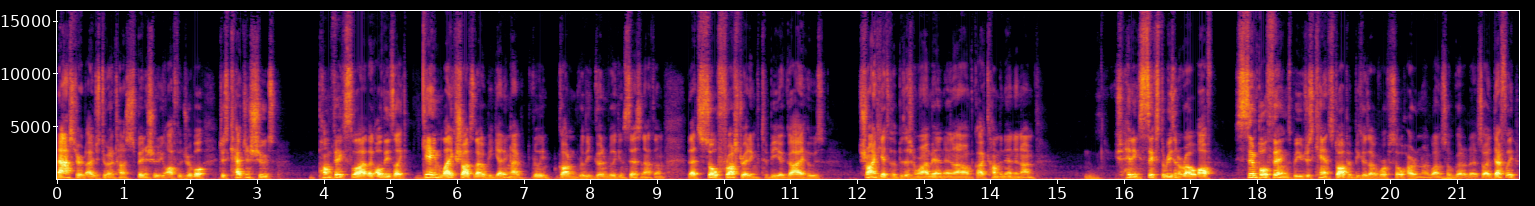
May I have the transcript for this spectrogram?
mastered. I just doing a ton of spin shooting off the dribble, just catch and shoots, pump fake slot, like all these like game like shots that I would be getting. And I've really gotten really good and really consistent at them. That's so frustrating to be a guy who's trying to get to the position where I'm in, and I'm, I coming in and I'm hitting six threes in a row off simple things, but you just can't stop it because I worked so hard and I'm so good at it. So I definitely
